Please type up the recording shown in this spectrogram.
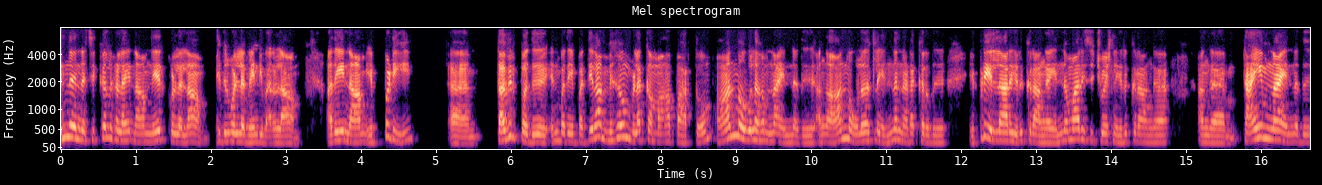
என்னென்ன சிக்கல்களை நாம் நேர்கொள்ளலாம், எதிர்கொள்ள வேண்டி வரலாம். அதை நாம் எப்படி தவிர்ப்பது என்பதை பத்திலாம் மிகவும் விளக்கமாக பார்த்தோம். ஆன்ம உலகம்னா என்னது? அங்க ஆன்ம உலகத்துல என்ன நடக்கிறது? எப்படி எல்லாரும் இருக்கிறாங்க? என்ன மாதிரி சுச்சுவேஷன் இருக்கிறாங்க? அங்க டைம்னா என்னது?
